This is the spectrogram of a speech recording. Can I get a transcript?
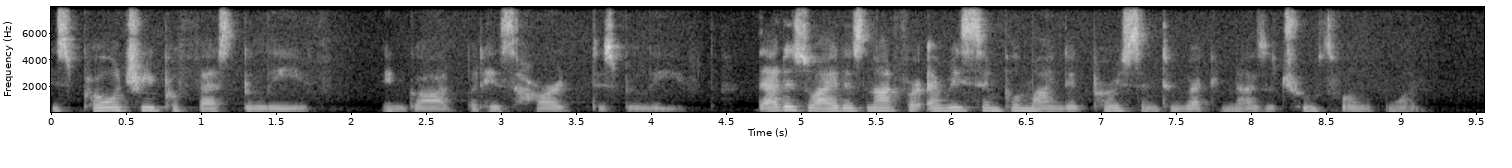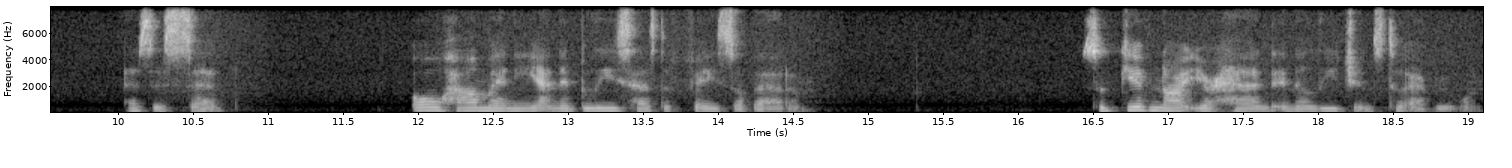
his poetry professed belief in God, but his heart disbelieved. That is why it is not for every simple minded person to recognize a truthful one. As is said, Oh, how many an Iblis has the face of Adam. So give not your hand in allegiance to everyone.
